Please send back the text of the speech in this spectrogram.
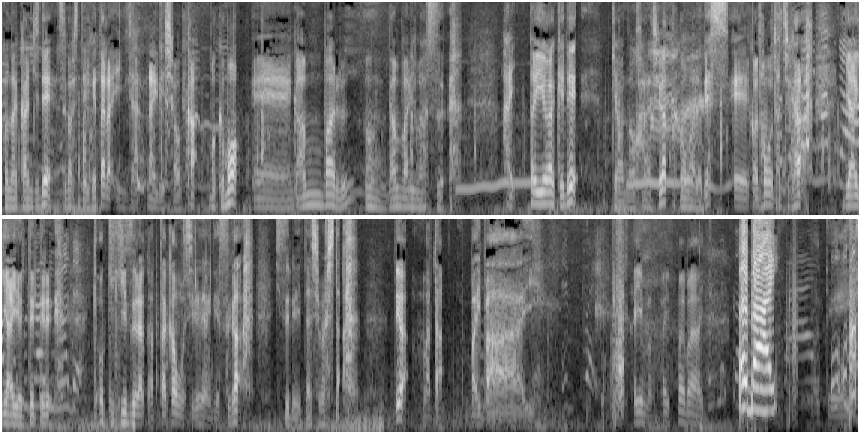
そんな感じで過ごしていけたらいいんじゃないでしょうか。僕も、えー頑張る？うん、頑張ります。はい。というわけで、今日のお話はここまでです。えー子供たちがギャーギャー言ってってる。お聞きづらかったかもしれないですが、失礼いたしました。では、また。バイバイ。はい、今、はい、バイバイ。バイバイ。オッケー音しなか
